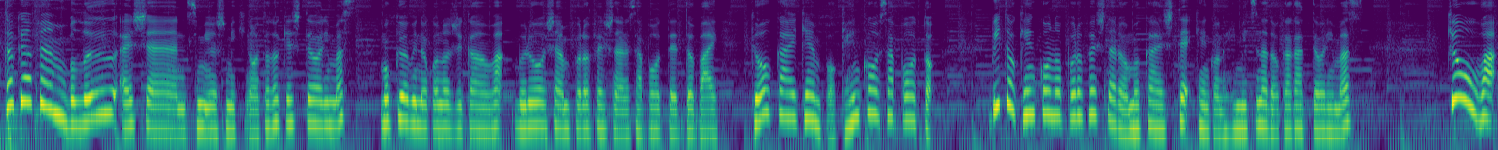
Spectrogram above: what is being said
東京 FM Blue Ocean 住吉美希がお届けしております。木曜日のこの時間は Blue Ocean Professional supported by 協会けんぽ健康サポート。美と健康のプロフェッショナルをお迎えして健康の秘密など伺っております。今日は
